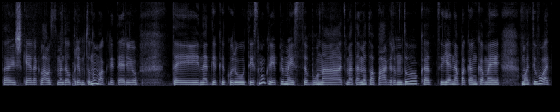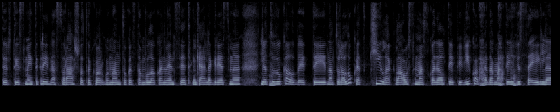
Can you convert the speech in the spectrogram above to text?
tą iškėlė klausimą dėl priimtinumo kriterijų tai netgi kai kurių teismų kreipimaisi būna atmetami tuo pagrindu kad jie nepakankamai motyvuoti ir teismai tikrai nesurašo tokių argumentų kad stambulo konvencija ten kelia grėsmę lietuvių kalbai. Tai natūralu kad kyla klausimas kodėl taip įvyko kada matai visą eilę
